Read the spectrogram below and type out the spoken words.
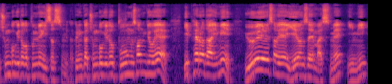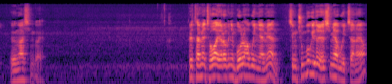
중보기도가 분명히 있었습니다. 그러니까 중보기도 부흥 선교의 이 패러다임이 요엘서의 예언서의 말씀에 이미 응하신 거예요. 그렇다면 저와 여러분이 뭘 하고 있냐면 지금 중보기도를 열심히 하고 있잖아요.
